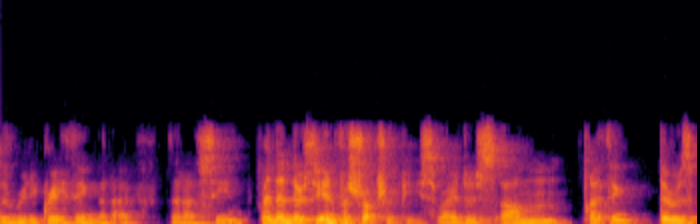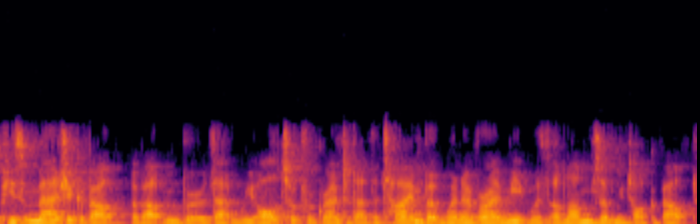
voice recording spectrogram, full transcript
a really great thing that I've that I've seen. And then there's the infrastructure piece, right? There's um, I think there was a piece of magic about about Uber that we all took for granted at the time, but whenever I meet with alums and we talk about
